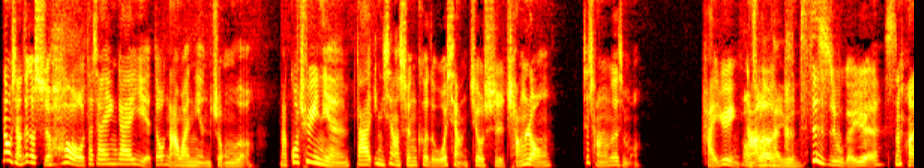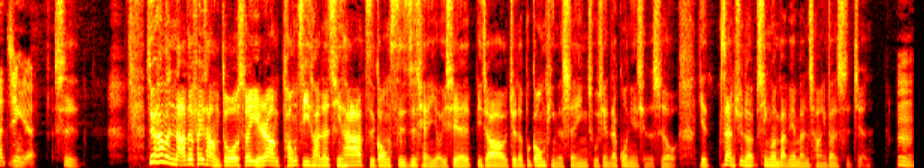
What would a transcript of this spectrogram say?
那我想这个时候大家应该也都拿完年终了。那过去一年大家印象深刻的，我想就是长荣。是长荣的什么海运拿了海运 四十五个月是吗？竟然是，就他们拿的非常多，所以也让同集团的其他子公司之前有一些比较觉得不公平的声音出现在过年前的时候，也占据了新闻版面蛮长一段时间。嗯，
